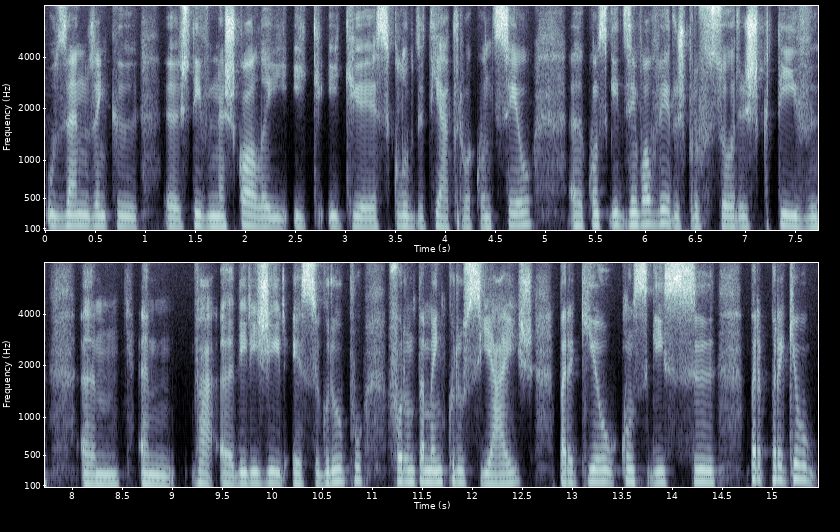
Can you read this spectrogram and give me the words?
os anos em que uh, estive na escola e, e, e, que esse clube de teatro aconteceu, uh, consegui desenvolver os professores que tive um, um, vá, a dirigir esse grupo foram também cruciais para que eu conseguisse, para, para que eu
